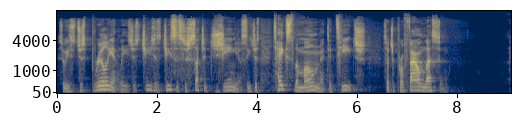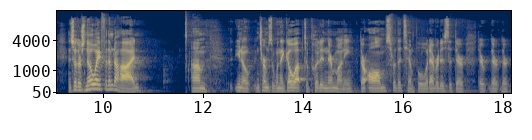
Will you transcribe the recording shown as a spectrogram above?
So he's just brilliantly, he's just Jesus, Jesus is such a genius. He just takes the moment to teach such a profound lesson. And so there's no way for them to hide. Um, you know, in terms of when they go up to put in their money, their alms for the temple, whatever it is that they're, they're, they're, they're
